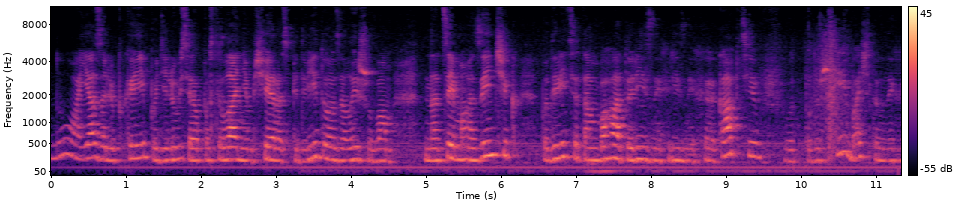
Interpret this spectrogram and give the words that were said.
Ну, а я залюбки поділюся посиланням ще раз під відео, залишу вам на цей магазинчик. Подивіться, там багато різних різних е, капців, от подушки, бачите, у них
